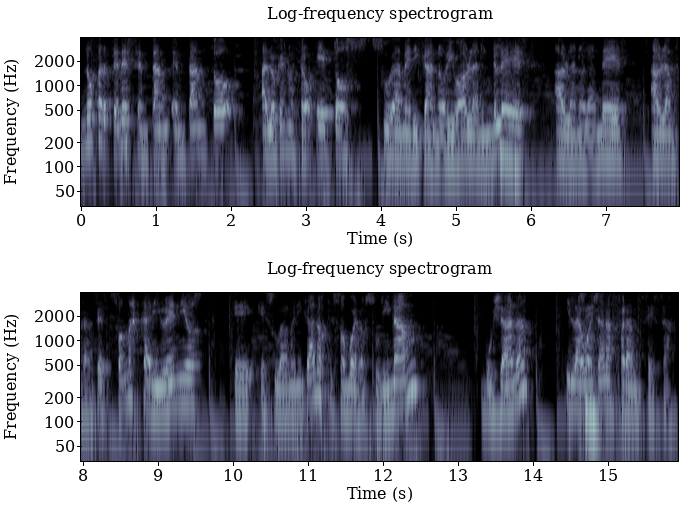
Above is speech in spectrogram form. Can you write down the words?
no pertenecen tan, en tanto a lo que es nuestro ethos sudamericano. Digo, hablan inglés, hablan holandés, hablan francés, son más caribeños que, sudamericanos, que son, bueno, Surinam, Guyana y la Guayana francesa.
